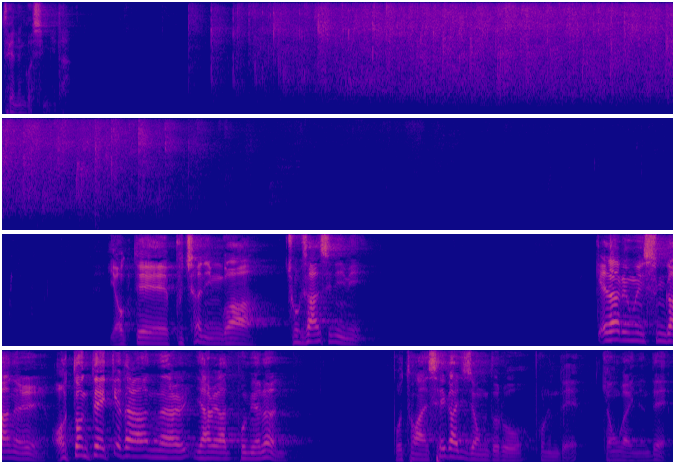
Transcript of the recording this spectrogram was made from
되는 것입니다. 역대 부처님과 조사 스님이 깨달음의 순간을 어떤 때 깨달았냐를 보면은 보통 한 세 가지 정도로 보는데 경우가 있는데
